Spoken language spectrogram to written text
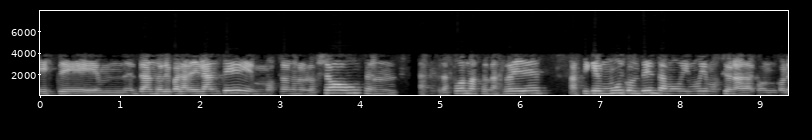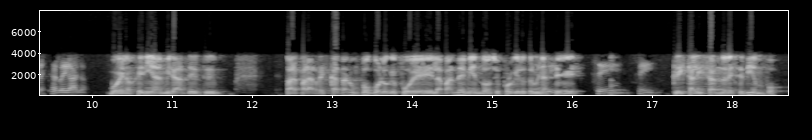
este, mm, dándole para adelante, mostrándonos los shows, en las plataformas, en las redes. Así que muy contenta, muy muy emocionada con, con este regalo. Bueno, genial. Mirá, para, para rescatar un poco lo que fue la pandemia entonces, porque lo terminaste sí, sí. cristalizando en ese tiempo.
